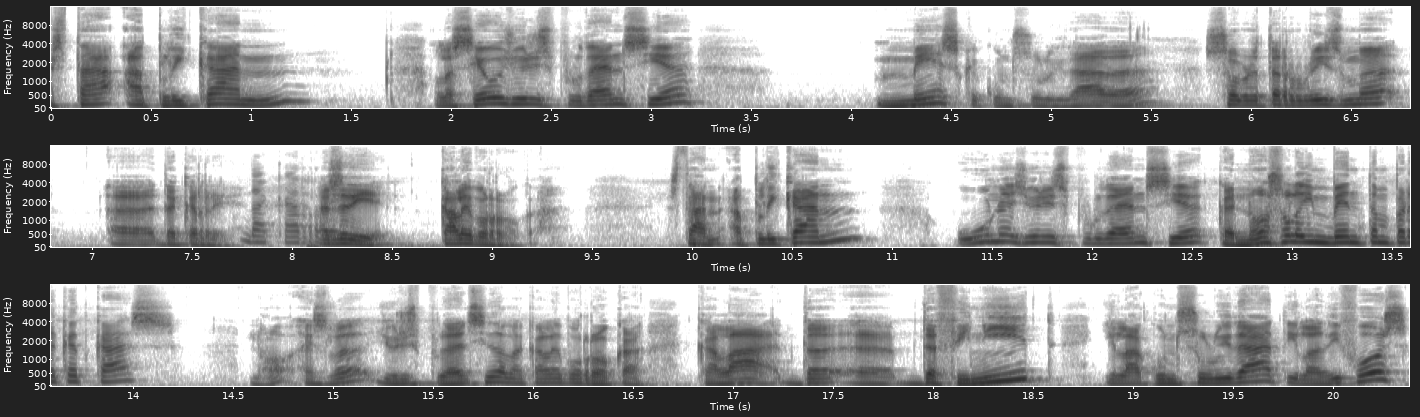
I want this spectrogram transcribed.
està aplicant la seva jurisprudència més que consolidada sobre terrorisme eh, de carrer. De carrer. És a dir, Cale Borroca. Estan aplicant una jurisprudència que no se la inventen per aquest cas, no, és la jurisprudència de la Cale Borroca, que l'ha de, eh, definit i l'ha consolidat i l'ha difós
